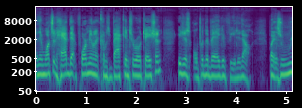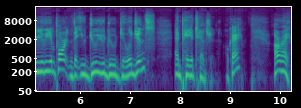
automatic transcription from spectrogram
and then once it had that formula and it comes back into rotation, you just open the bag and feed it out. But it's really important that you do your due diligence and pay attention, okay? All right.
